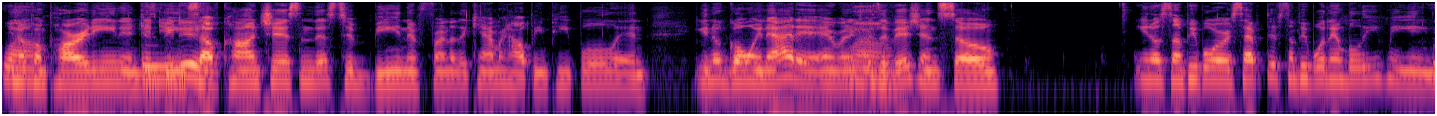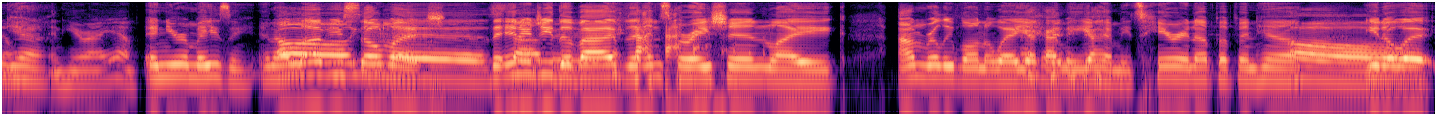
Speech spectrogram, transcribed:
You know, from partying and just And being self conscious and this to being in front of the camera, helping people and, you know, going at it and running towards Wow. a vision. So, you know, some people were receptive, some people didn't believe me, you know, Yeah. and here I am. And you're amazing. And I love Oh, you so yes. much. The Stop energy, the it. vibe, the inspiration, like I'm really blown away. Y'all got me y'all had me tearing up up in here. Aw. You know what,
